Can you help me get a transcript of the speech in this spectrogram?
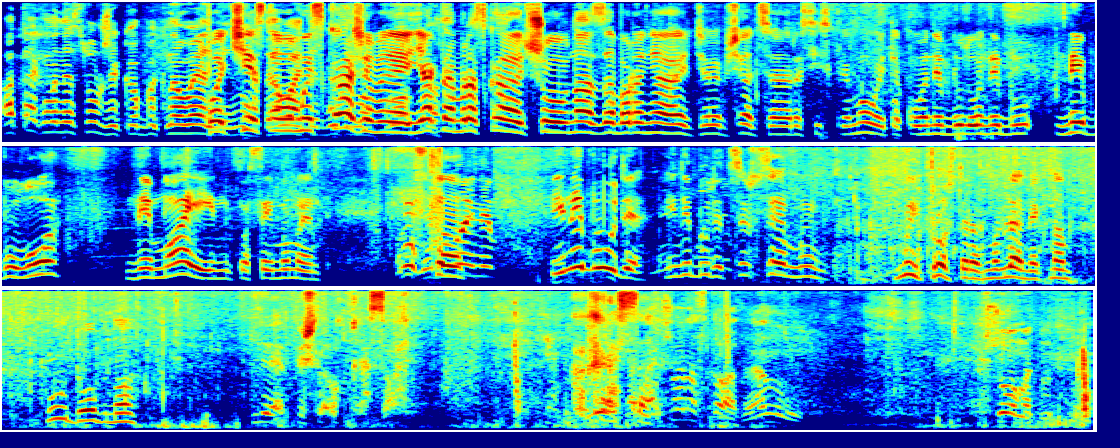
А так в мене суржик обикновенний. По-чесному ну, ми скажемо, е, як там розказують, що в нас забороняють общатися російською мовою, такого не було, не було, не було, немає і по цей момент. Просто не і не буде, і не буде. Це все ми, ми просто розмовляємо, як нам удобно. Де пішла О, краса. Краса. Що розказує? А ну. Що ми тут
